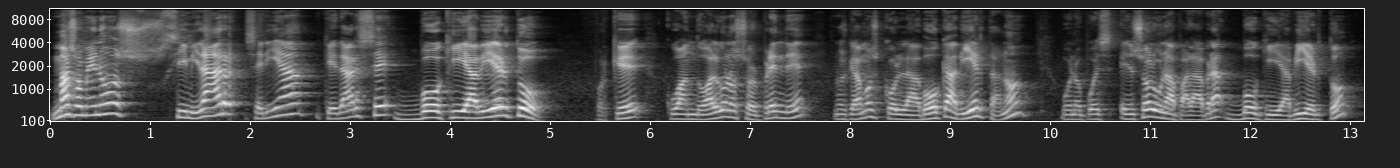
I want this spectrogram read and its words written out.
Más o menos similar sería quedarse boquiabierto, porque cuando algo nos sorprende, nos quedamos con la boca abierta, ¿no? Bueno, pues en solo una palabra, boquiabierto,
